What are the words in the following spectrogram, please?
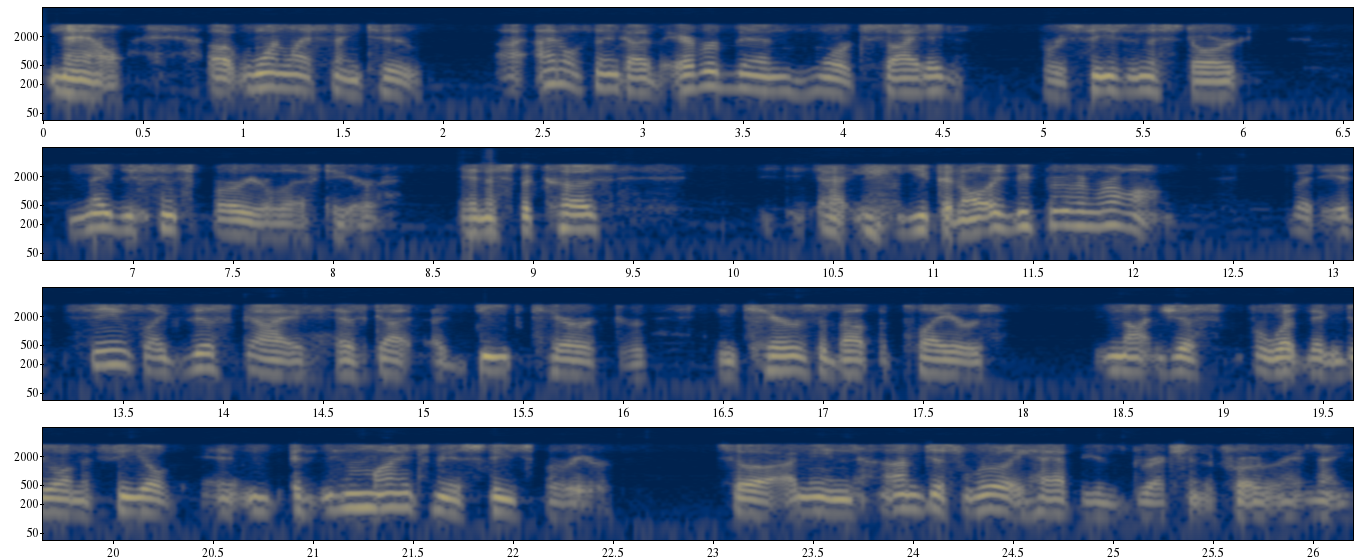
now. Uh, one last thing too. I, I don't think I've ever been more excited for a season to start, maybe since Spurrier left here, and it's because uh, you can always be proven wrong but it seems like this guy has got a deep character and cares about the players, not just for what they can do on the field. It, it reminds me of Steve Spurrier. So, I mean, I'm just really happy with the direction of the program right-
